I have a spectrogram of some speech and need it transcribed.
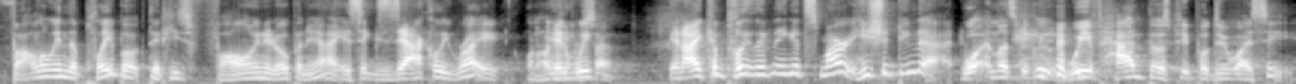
following the playbook that he's following at OpenAI is exactly right. And we, 100%. and I completely think it's smart. He should do that. Well, and let's be clear, we've had those people do YC,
